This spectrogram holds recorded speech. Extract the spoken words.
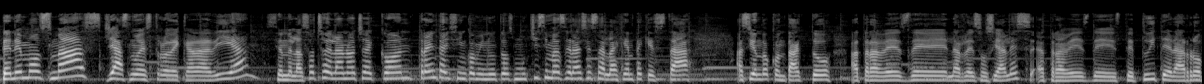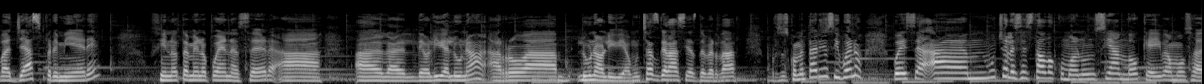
Tenemos más Jazz Nuestro de cada día, siendo las 8 de la noche con 35 minutos. Muchísimas gracias a la gente que está haciendo contacto a través de las redes sociales, a través de este Twitter, arroba Jazz Premiere. Si no, también lo pueden hacer a, la de Olivia Luna, arroba Luna Olivia. Muchas gracias de verdad por sus comentarios. Y bueno, pues a, mucho les he estado como anunciando que íbamos a,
